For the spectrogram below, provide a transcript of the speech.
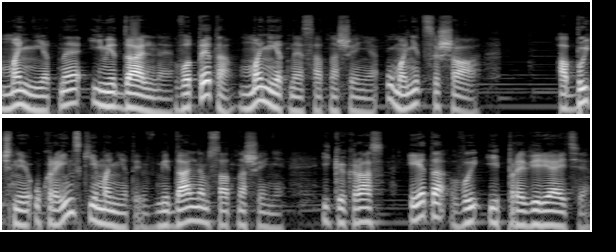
монетное и медальное. Вот это монетное соотношение у монет США. Обычные украинские монеты в медальном соотношении. И как раз это вы и проверяете.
